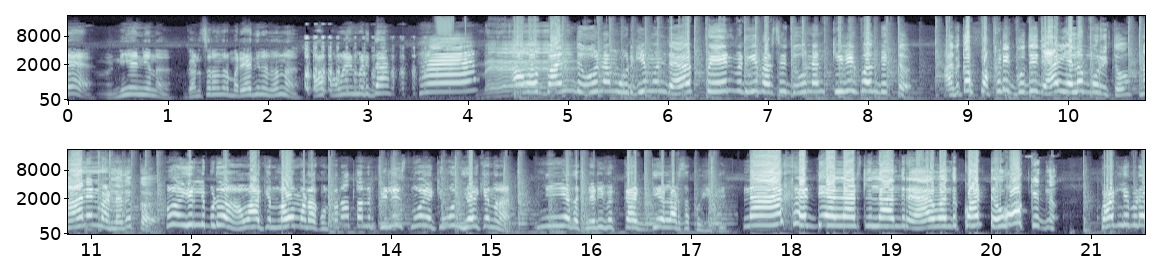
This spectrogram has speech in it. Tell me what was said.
ಏ ನೀ ಏನ್ ನೀನು? ಗಂಡಸರ ಅಂದ್ರೆ ಮರ್ಯಾದಿನ ನನ್ನ ಪಾಪ ಅವ ಏನ್ ಮಾಡಿದ್ದ? ಹಾ, ಅವ ಬಂದು ನಮ್ ಹುಡ್ಗಿ ಮುಂದೆ ಪೇನ್ ಬಿಡ್ಗಿ ಬರ್ಸಿದ್ದು ನನ್ ಕಿವಿಗ್ ಬಂದ್ ಬಿತ್ತು ಅದಕ್ಕ ಪಕಡಿ ಗುದ್ದಿದ್ಯಾ? ಎಲ್ಲ ಮುರಿತು. ನಾನೇನ್ ಮಾಡ್ಲಿ ಅದಕ್ಕ? ಹಾ ಇರ್ಲಿ ಬಿಡು. ಅವ ಆಕಿನ ಲವ್ ಮಾಡಕ್ ತನ್ನ ಫೀಲಿಂಗ್ಸ್ ನೋ ಯಾಕೆ ಮುಂದೆ ಹೇಳ್ಕೊಂಡ ನೀ ಅದಕ್ಕೆ ನಡಿಬೇಕು ಕಡ್ಡಿ ಎಲ್ಲಾಡ್ಸಕ್ ಹೋಗಿದ್ದಿ. ನಾ ಕಡ್ಡಿ ಅಲ್ಲಾಡ್ಲಿಲ್ಲ ಅಂದ್ರೆ ಒಂದ್ ಕೊಟ್ಟು ಹೋಗಿದ್ನು ಕೊಡ್ಲಿ ಬಿಡ.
